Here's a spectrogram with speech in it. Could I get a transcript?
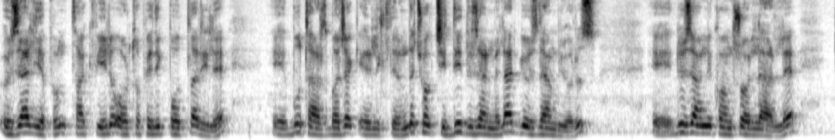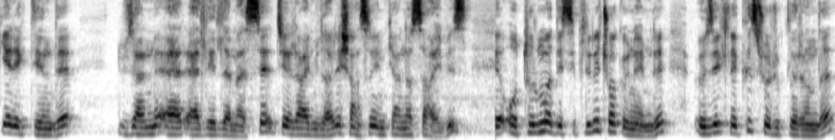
Özel yapım, takviyeli ortopedik botlar ile e, bu tarz bacak eğriliklerinde çok ciddi düzelmeler gözlemliyoruz. E, düzenli kontrollerle gerektiğinde düzelme eğer elde edilemezse cerrahi müdahale şansına imkanına sahibiz. E, oturma disiplini çok önemli. Özellikle kız çocuklarında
